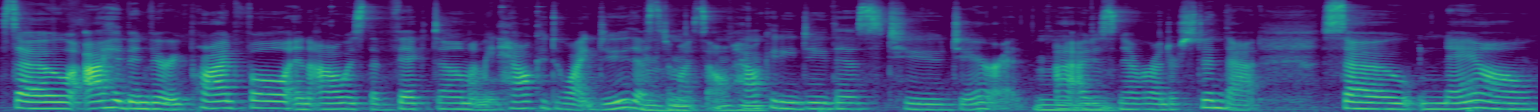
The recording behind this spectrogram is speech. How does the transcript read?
So I had been very prideful and I was the victim. I mean, how could Dwight do this to mm-hmm. myself? Mm-hmm. How could he do this to Jared? I, I just mm. never understood that. So now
